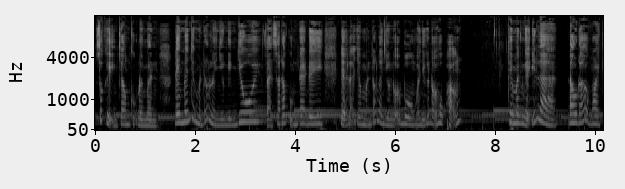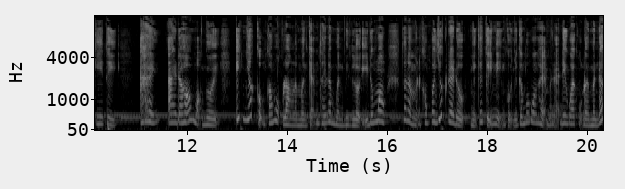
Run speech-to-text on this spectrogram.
xuất hiện trong cuộc đời mình đem đến cho mình rất là nhiều niềm vui và sau đó cũng ra đi để lại cho mình rất là nhiều nỗi buồn và những cái nỗi hụt hẫng thì mình nghĩ là đâu đó ở ngoài kia thì ai ai đó mọi người ít nhất cũng có một lần là mình cảm thấy là mình bị lụy đúng không? Tức là mình không có dứt ra được những cái kỷ niệm của những cái mối quan hệ mình đã đi qua cuộc đời mình á.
